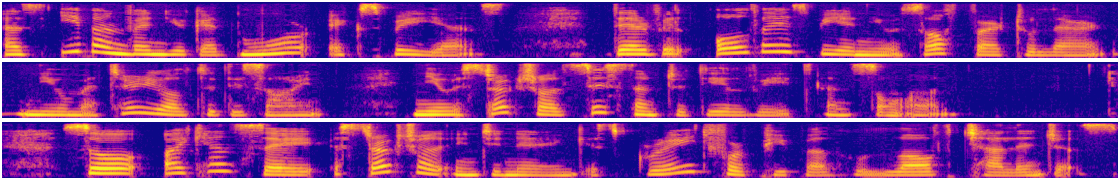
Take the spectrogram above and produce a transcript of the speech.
as even when you get more experience, there will always be a new software to learn, new material to design, new structural system to deal with, and so on. So I can say structural engineering is great for people who love challenges.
